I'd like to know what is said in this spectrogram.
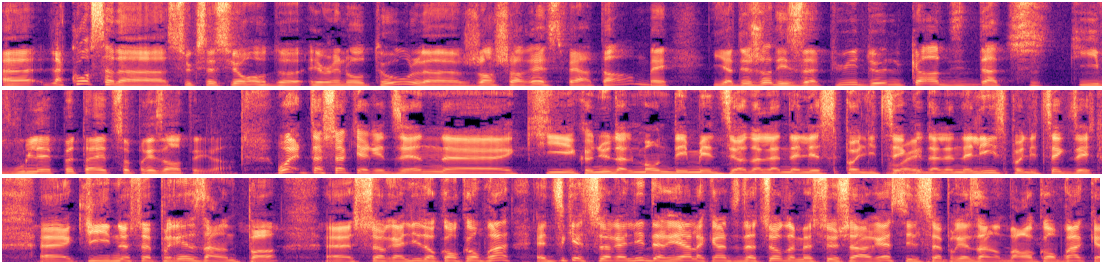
la course à la succession de Erin O'Toole, Jean Charest se fait attendre, mais il y a déjà des appuis d'une candidature qui voulait peut-être se présenter. Là. Ouais, Tasha Keridine, euh, qui est connue dans le monde des médias, dans l'analyse politique, dans l'analyse politique, euh, qui ne se présente pas, euh, se rallie. Donc on comprend. Elle dit qu'elle se rallie derrière la candidature de M. Charest s'il se présente. Bon, on comprend que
